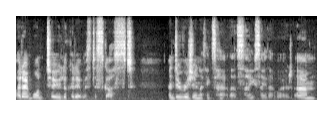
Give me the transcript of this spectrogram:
I don't want to look at it with disgust and derision. I think that's how you say that word. Um,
